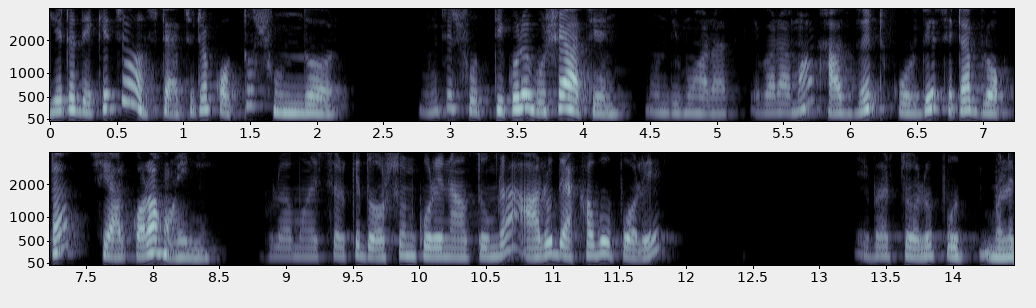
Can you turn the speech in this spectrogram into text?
ইয়েটা দেখেছ? স্ট্যাচুটা কত সুন্দর। মনে হচ্ছে সত্যি করে বসে আছেন নন্দী মহারাজ। এবার আমার হাজব্যান্ড করবে সেটা ব্লগটা শেয়ার করা হয়নি। ভোলা মহেশ্বরকে দর্শন করে নাও তোমরা আরও দেখাবো পরে। এবার চলো মানে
